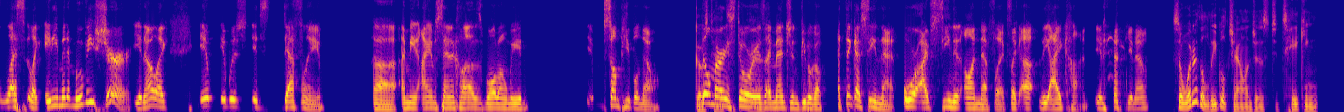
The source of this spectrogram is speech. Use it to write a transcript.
less like 80 minute movie? Sure you know like it it was it's definitely uh i mean i am santa claus Waldo on Weed some people know Ghost bill Murray's story yeah. as i mentioned people go i think i've seen that or i've seen it on netflix like uh, the icon you know you know so what are the legal challenges to taking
